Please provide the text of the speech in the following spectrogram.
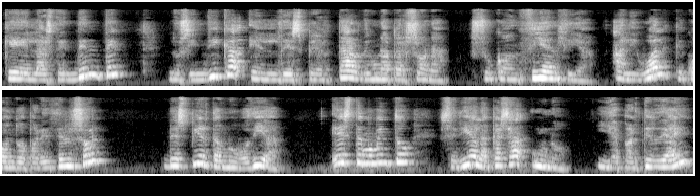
que el ascendente nos indica el despertar de una persona, su conciencia, al igual que cuando aparece el sol, despierta un nuevo día. Este momento sería la casa 1 y a partir de ahí,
